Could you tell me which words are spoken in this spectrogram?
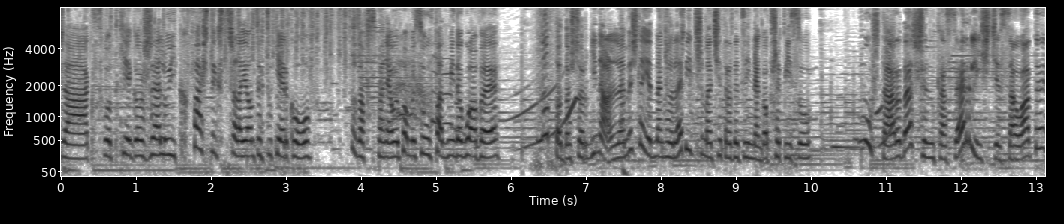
tak, słodkiego żelu i kwaśnych strzelających cukierków. Co za wspaniały pomysł wpadł mi do głowy. No to dość oryginalne, myślę jednak, że lepiej trzymać się tradycyjnego przepisu. Musztarda, szynka, ser, liście sałaty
